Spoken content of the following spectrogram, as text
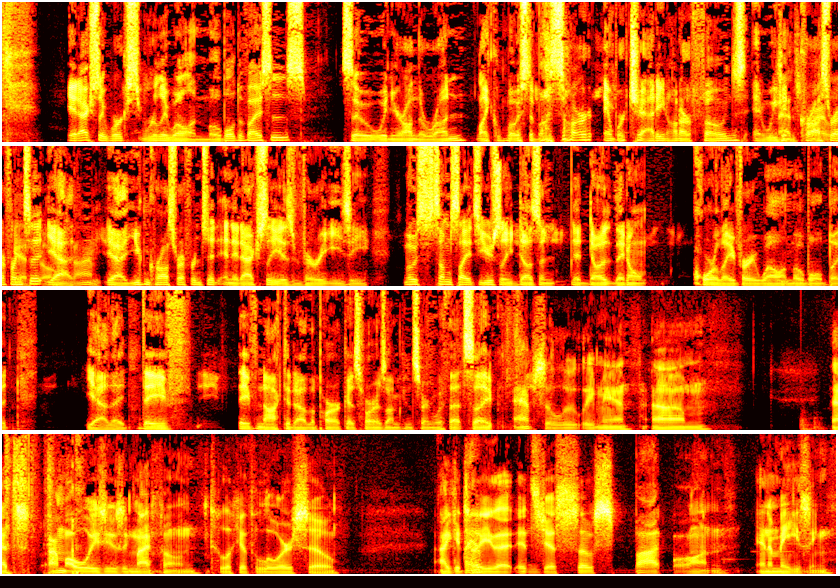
It actually works really well on mobile devices. So when you're on the run, like most of us are, and we're chatting on our phones, and we can That's where I look cross-reference it it, yeah, time. yeah, you can cross-reference it, and it actually is very easy. Most some sites usually doesn't it does they don't correlate very well on mobile, but yeah, they they've they've knocked it out of the park as far as I'm concerned with that site. Absolutely, man. Um, that's I'm always using my phone to look at the lore, so I could tell have- you that it's just so spot on and amazing.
